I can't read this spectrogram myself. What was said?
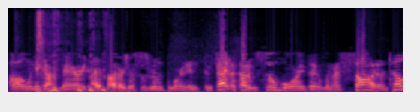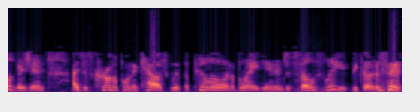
uh, when they got married, I thought her dress was really boring. In, in fact, I thought it was so boring that when I saw it on television, I just curled up on the couch with a pillow and a blanket and just fell asleep because it,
